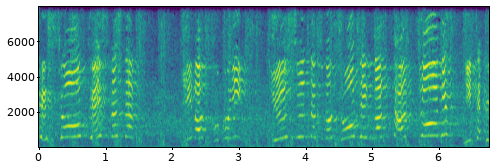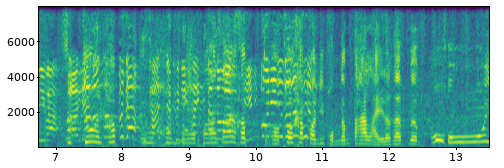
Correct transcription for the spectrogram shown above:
決勝を制しました今ここに優秀たちの頂点が誕生です2着には สุ マ ด ヤ ยอด の ค ト รั ッ บ プガン เอลคอน3着 โด に入っ ปา たの ซ่า は ครับ シンボリ ขอ ル โทษครับ ตอนนี้ผมน้ำตาไหลแล้วครับ แบบ โอ้โหย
